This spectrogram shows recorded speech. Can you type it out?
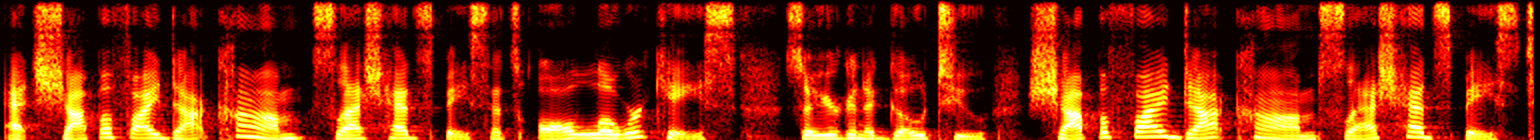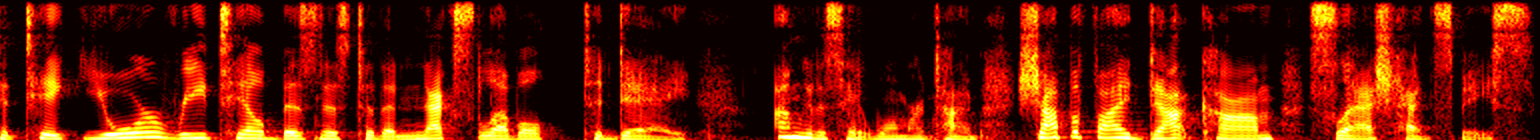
at shopify.com slash headspace. That's all lowercase. So you're going to go to shopify.com slash headspace to take your retail business to the next level today. I'm going to say it one more time. Shopify.com slash headspace.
